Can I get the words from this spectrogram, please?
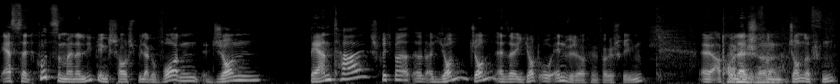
erst seit kurzem meiner Lieblingsschauspieler geworden, John Berntal, spricht man, oder Jon, John, also J-O-N wird auf jeden Fall geschrieben, äh, abgeleitet Punisher. von Jonathan.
